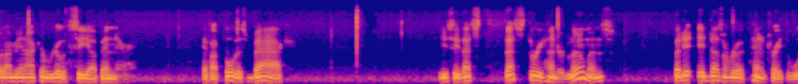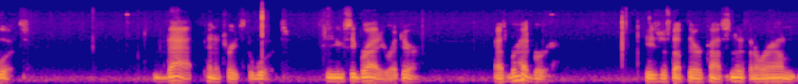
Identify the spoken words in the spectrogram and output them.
but I mean, I can really see up in there. If I pull this back, you see that's that's 300 lumens, but it, it doesn't really penetrate the woods. That penetrates the woods. You see Brady right there. That's Bradbury. He's just up there kind of sniffing around,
